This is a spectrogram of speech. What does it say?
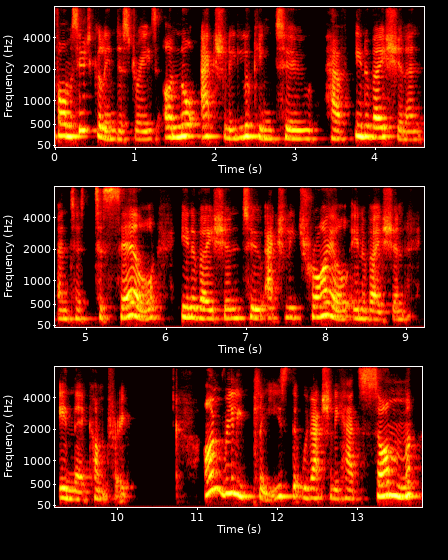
pharmaceutical industries are not actually looking to have innovation and, and to, to sell innovation, to actually trial innovation in their country. I'm really pleased that we've actually had some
